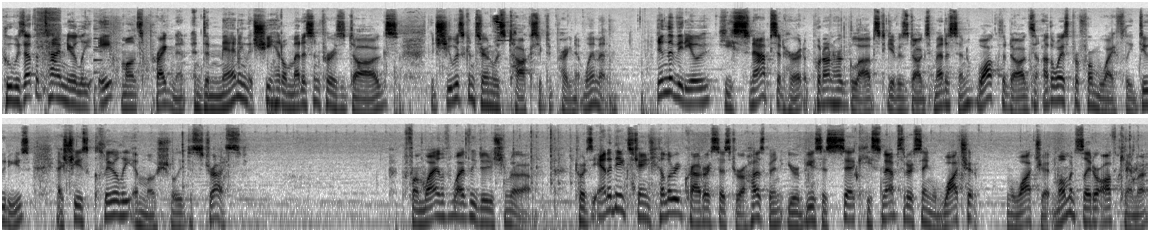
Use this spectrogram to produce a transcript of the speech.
who was at the time nearly eight months pregnant and demanding that she handle medicine for his dogs that she was concerned was toxic to pregnant women. In the video, he snaps at her to put on her gloves to give his dogs medicine, walk the dogs, and otherwise perform wifely duties, as she is clearly emotionally distressed. Blah, blah. Towards the end of the exchange, Hillary Crowder says to her husband, Your abuse is sick. He snaps at her, saying, Watch it, watch it. Moments later, off camera,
